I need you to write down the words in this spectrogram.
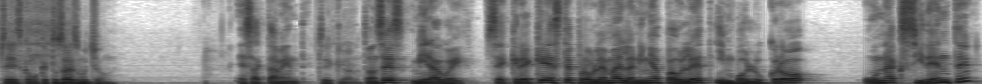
Sí, es como que tú sabes mucho. Exactamente. Sí, claro. Entonces, mira, güey, se cree que este problema de la niña Paulette involucró un accidente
